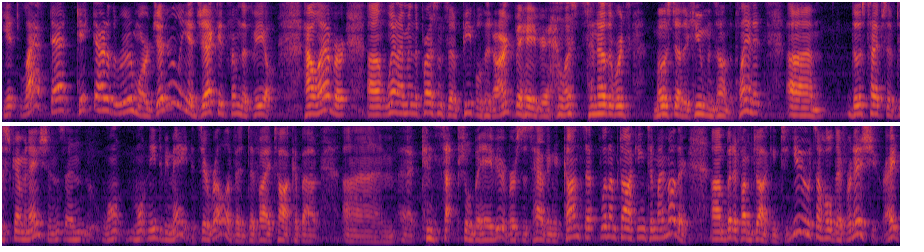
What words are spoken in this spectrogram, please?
hit, laughed at, kicked out of the room, or generally ejected from the field. However, uh, when I'm in the presence of people that aren't behavior analysts, in other words, most other humans on the planet, um, those types of discriminations and won't won't need to be made. It's irrelevant if I talk about um, uh, conceptual behavior versus having a concept when I'm talking to my mother. Um, but if I'm talking to you, it's a whole different issue, right?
